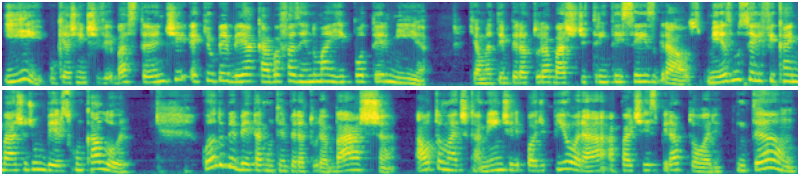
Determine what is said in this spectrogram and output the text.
e o que a gente vê bastante é que o bebê acaba fazendo uma hipotermia, que é uma temperatura abaixo de 36 graus, mesmo se ele ficar embaixo de um berço com calor. Quando o bebê está com temperatura baixa, automaticamente ele pode piorar a parte respiratória. Então,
